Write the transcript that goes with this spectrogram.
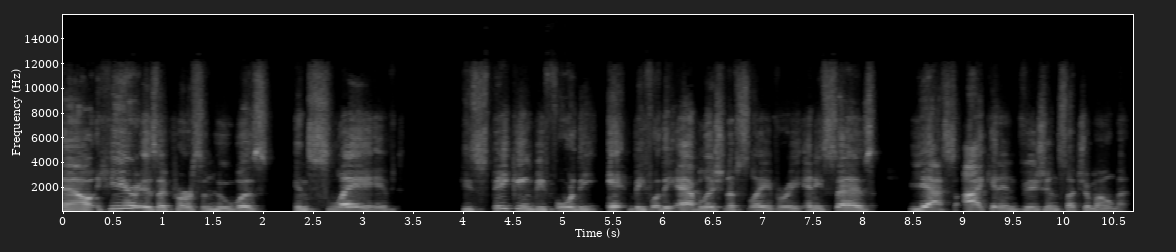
Now, here is a person who was enslaved. He's speaking before the before the abolition of slavery, and he says, "Yes, I can envision such a moment."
